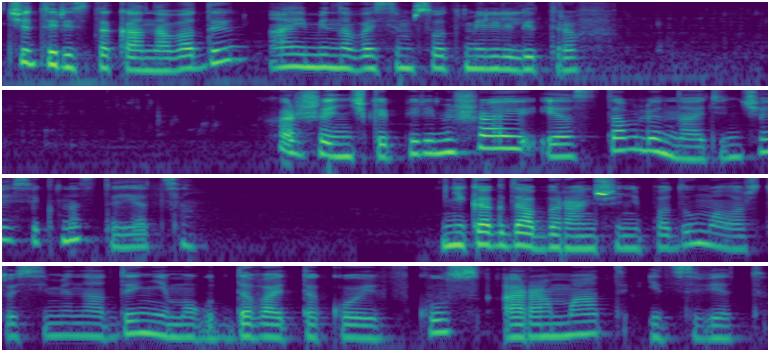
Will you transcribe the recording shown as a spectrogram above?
Четыре стакана воды, а именно 800 миллилитров. Хорошенечко перемешаю и оставлю на один часик настояться. Никогда бы раньше не подумала, что семена дыни могут давать такой вкус, аромат и цвет.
